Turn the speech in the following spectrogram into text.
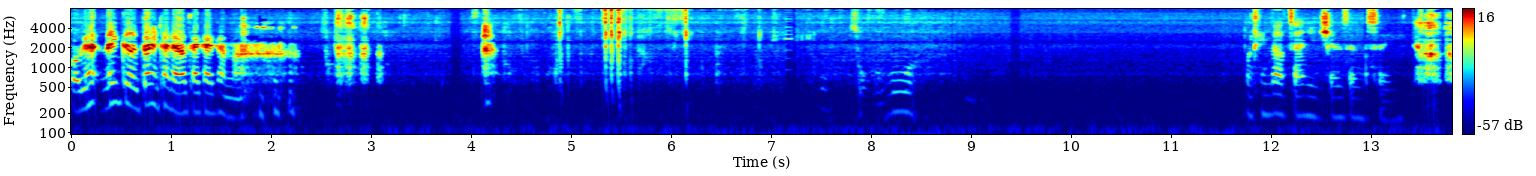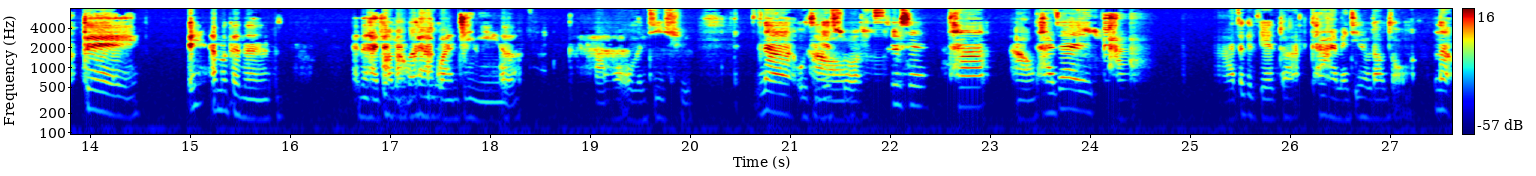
我看那个张宇太太要猜猜看吗？走路。我听到詹宇先生的声音。对。哎，他们可能可能还在忙，看他关静音了。好，我们继续。那我直接说，就是他好还在爬爬这个阶段，他还没进入到走嘛？那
